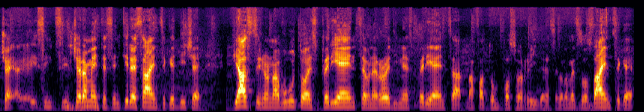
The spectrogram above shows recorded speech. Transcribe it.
cioè, eh, sinceramente sentire Sainz che dice Piastri non ha avuto esperienza, è un errore di inesperienza, mi ha fatto un po' sorridere. Secondo me è stato Sainz che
